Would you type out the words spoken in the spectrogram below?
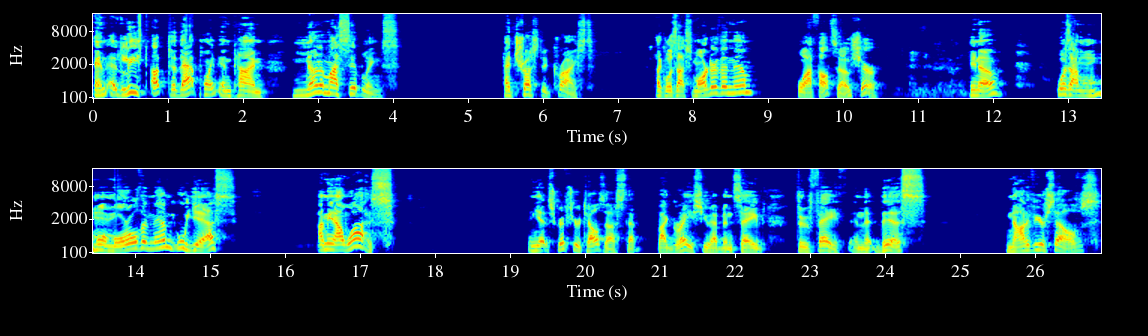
And at least up to that point in time, none of my siblings had trusted Christ. Like, was I smarter than them? Well, I thought so, sure. You know, was I more moral than them? Well, yes. I mean, I was. And yet, Scripture tells us that by grace you have been saved through faith, and that this, not of yourselves,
